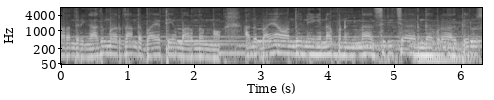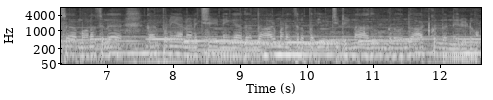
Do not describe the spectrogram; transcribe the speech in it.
மறந்துடுங்க அது மாதிரி தான் அந்த பயத்தையும் மறந்துடணும். அந்த பயம் வந்து நீங்கள் என்ன பண்ணுவீங்கன்னா சிரிச்சா இருந்தால் கூட அது பெருசாக மனசில் கற்பனையாக நினச்சி நீங்கள் அதை வந்து ஆழ் மனசில் பதிவு வச்சுட்டிங்கன்னா அது உங்களை வந்து ஆட்கொள்ள நேரிடும்.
